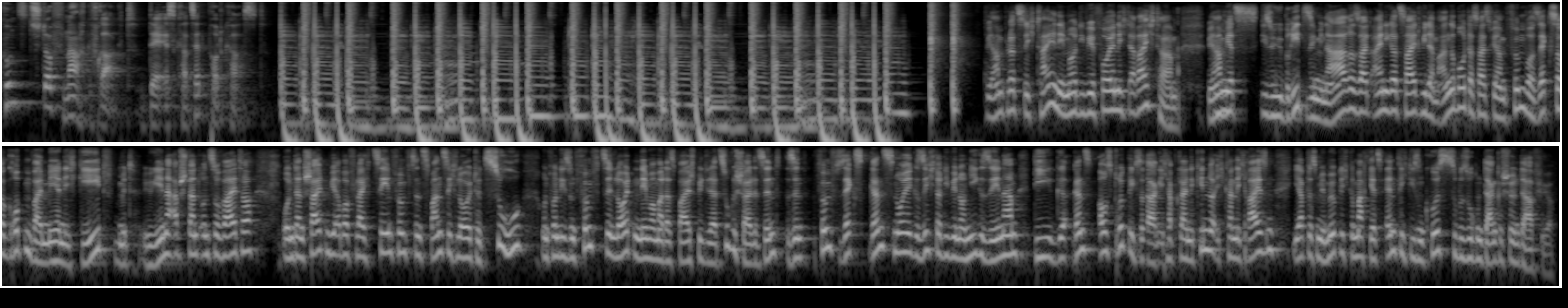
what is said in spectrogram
Kunststoff nachgefragt, der SKZ-Podcast. Wir haben plötzlich Teilnehmer, die wir vorher nicht erreicht haben. Wir mhm. haben jetzt diese Hybrid-Seminare seit einiger Zeit wieder im Angebot. Das heißt, wir haben Fünfer-, Sechser-Gruppen, weil mehr nicht geht, mit Hygieneabstand und so weiter. Und dann schalten wir aber vielleicht 10, 15, 20 Leute zu. Und von diesen 15 Leuten, nehmen wir mal das Beispiel, die dazugeschaltet sind, sind fünf, sechs ganz neue Gesichter, die wir noch nie gesehen haben, die ganz ausdrücklich sagen, ich habe kleine Kinder, ich kann nicht reisen, ihr habt es mir möglich gemacht, jetzt endlich diesen Kurs zu besuchen. Dankeschön dafür.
